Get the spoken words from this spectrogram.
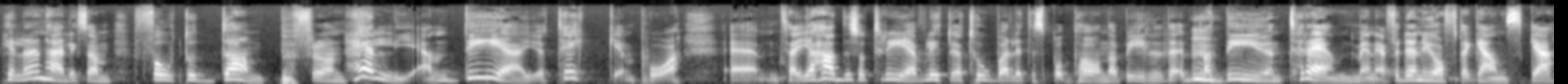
Hela den här liksom fotodump från helgen, det är ju ett tecken på... Eh, så jag hade så trevligt och jag tog bara lite spontana bilder. Att det är ju en trend menar jag, för den är ju ofta ganska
